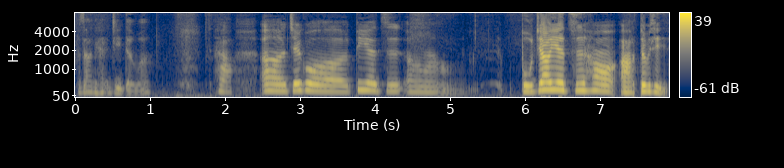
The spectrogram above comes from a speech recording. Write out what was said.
不知道你还记得吗？好，呃，结果毕业之，嗯，补教业之后啊，对不起，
